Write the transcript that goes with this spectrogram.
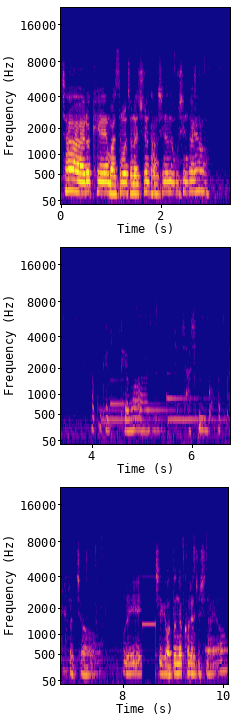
자, 이렇게 말씀을 전해주시는 당신은 누구신가요? 하고 계속 대화하는 제 자신인 것 같아요. 그렇죠. 우리 씨에게 어떤 역할을 해주시나요?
